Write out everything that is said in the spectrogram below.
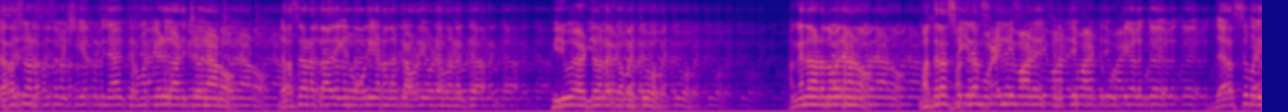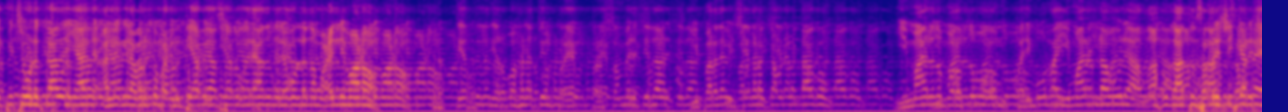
ദർസ് നടത്തുന്ന വിഷയത്തിൽ ഞാൻ ക്രമക്കേട് കാണിച്ചവനാണോ? ദറസ് നടത്താതെ ഇങ്ങനെ ഓടി നടന്നിട്ട് അവിടെ ഇവിടെ നടക്കുക. പിരിവായിട്ട് നടക്കാൻ പറ്റുമോ? അങ്ങനെ നടന്നവരാണോ മദ്രസയിലെ മുഅല്ലിമാണ്. കൃത്യമായിട്ട് കുട്ടികൾക്ക് ദർസ് പഠിപ്പിച്ചു കൊടുക്കാതെ ഞാൻ അല്ലെങ്കിൽ അവർക്ക് വിദ്യാഭ്യാസം നുകരാതെ നിലകൊള്ളുന്ന മുഅല്ലിമാണോ? കൃത്യത്തിൽ നിർവഹണത്തിൽ പ്ര- പ്രശ്നം വരുത്തിയതാണ്. ഈ പറഞ്ഞ വിഷയങ്ങളൊക്കെ അവിടെ ഉണ്ടാകും. ഈമാനൊന്ന് പുറത്തു പോകും. പരിപൂർണ ഈമാൻ ഉണ്ടാവൂല. അള്ളാഹു കാത്ത് സംരക്ഷിക്കട്ടെ.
